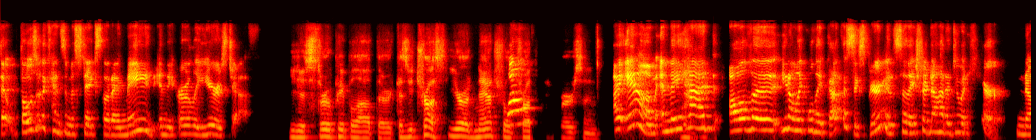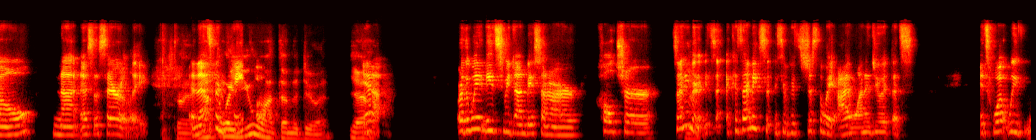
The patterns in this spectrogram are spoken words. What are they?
that, those are the kinds of mistakes that I made in the early years, Jeff. You just threw people out there because you trust. You're a natural well, trusting person. I am, and they yeah. had all the, you know, like, well, they've got this experience, so they should know how to do it here. No, not necessarily. That's right. And that's not the way painful. you want them to do it. Yeah. Yeah or the way it needs to be done based on our culture. It's not even it's because that makes it if it's just the way I want to do it, that's it's what we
